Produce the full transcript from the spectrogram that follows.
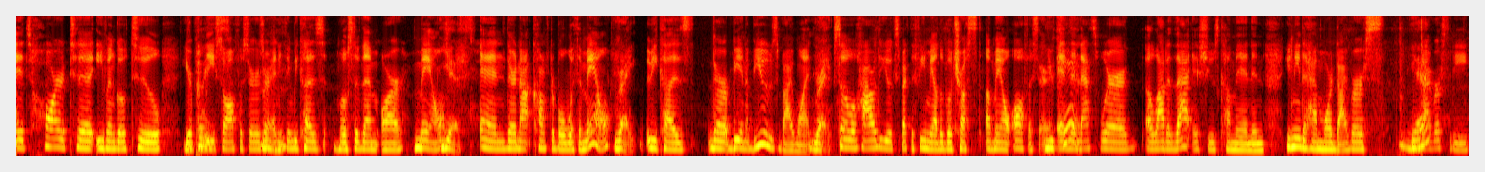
it's hard to even go to your police. police. Mm-hmm. officers or anything because most of them are male. Yes. And they're not comfortable with a male. Right. Because they're being abused by one. Right. So how do you expect a female to go trust a male officer? You And then can't. that's where a lot of that issues come in and you need to have more diverse Yeah. diversity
